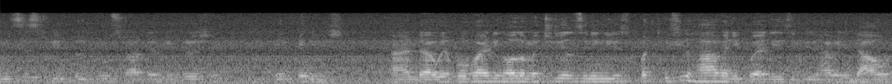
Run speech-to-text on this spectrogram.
insist people to start their preparation in English. And uh, we're providing all the materials in English. But if you have any queries, if you have any doubt,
